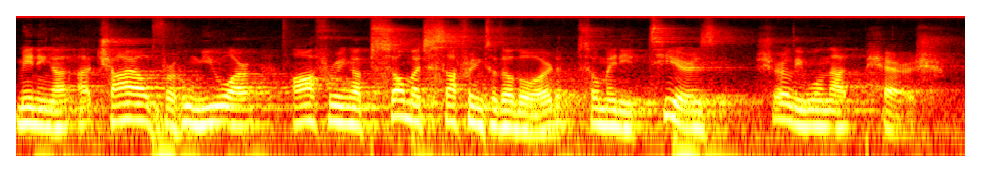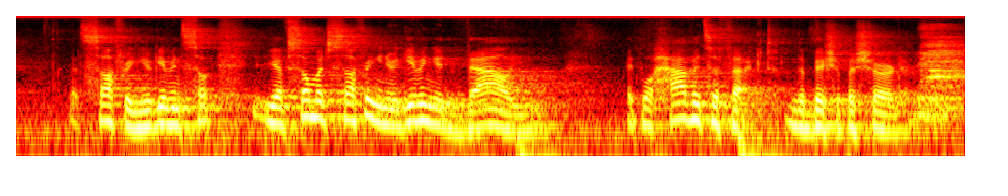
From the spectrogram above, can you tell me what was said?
Meaning, a, a, child for whom you are offering up so much suffering to the Lord, so many tears, surely will not perish. That suffering, you're giving so, you have so much suffering and you're giving it value. It will have its effect, the bishop assured her.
